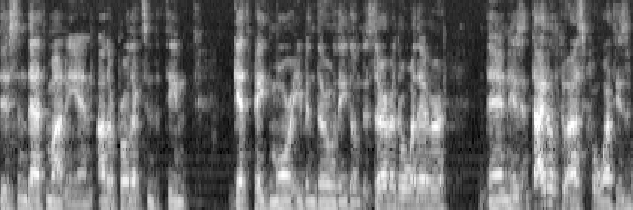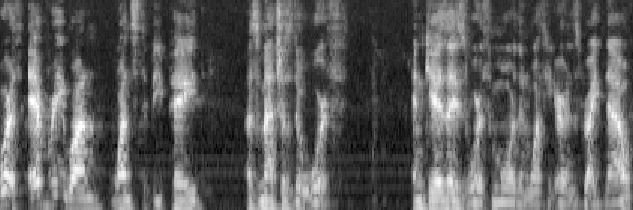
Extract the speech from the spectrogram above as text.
this and that money, and other products in the team get paid more even though they don't deserve it or whatever, then he's entitled to ask for what he's worth. Everyone wants to be paid as much as they're worth. And Chiesa is worth more than what he earns right now.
